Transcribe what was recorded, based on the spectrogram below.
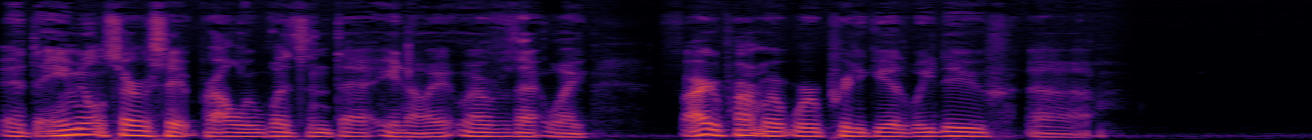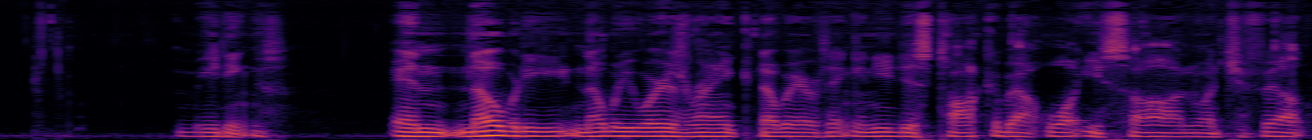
at the ambulance service, it probably wasn't that, you know, it was that way. Fire department, we're pretty good. We do uh, meetings and nobody nobody wears rank, nobody everything, and you just talk about what you saw and what you felt,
